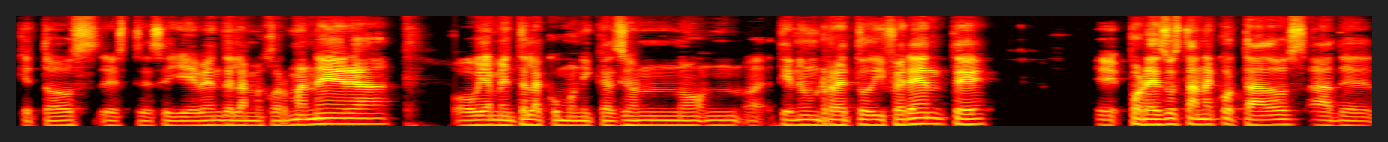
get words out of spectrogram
que todos este, se lleven de la mejor manera. Obviamente la comunicación no, tiene un reto diferente. Eh, por eso están acotados a de,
